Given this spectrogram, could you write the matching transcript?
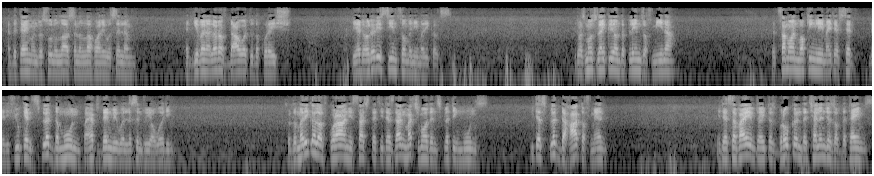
at the time when Rasulullah sallallahu alaihi wasallam had given a lot of dawah to the Quraysh. They had already seen so many miracles. It was most likely on the plains of Mina that someone mockingly might have said that if you can split the moon, perhaps then we will listen to your wording. So the miracle of Quran is such that it has done much more than splitting moons. It has split the heart of man. It has survived or it has broken the challenges of the times.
